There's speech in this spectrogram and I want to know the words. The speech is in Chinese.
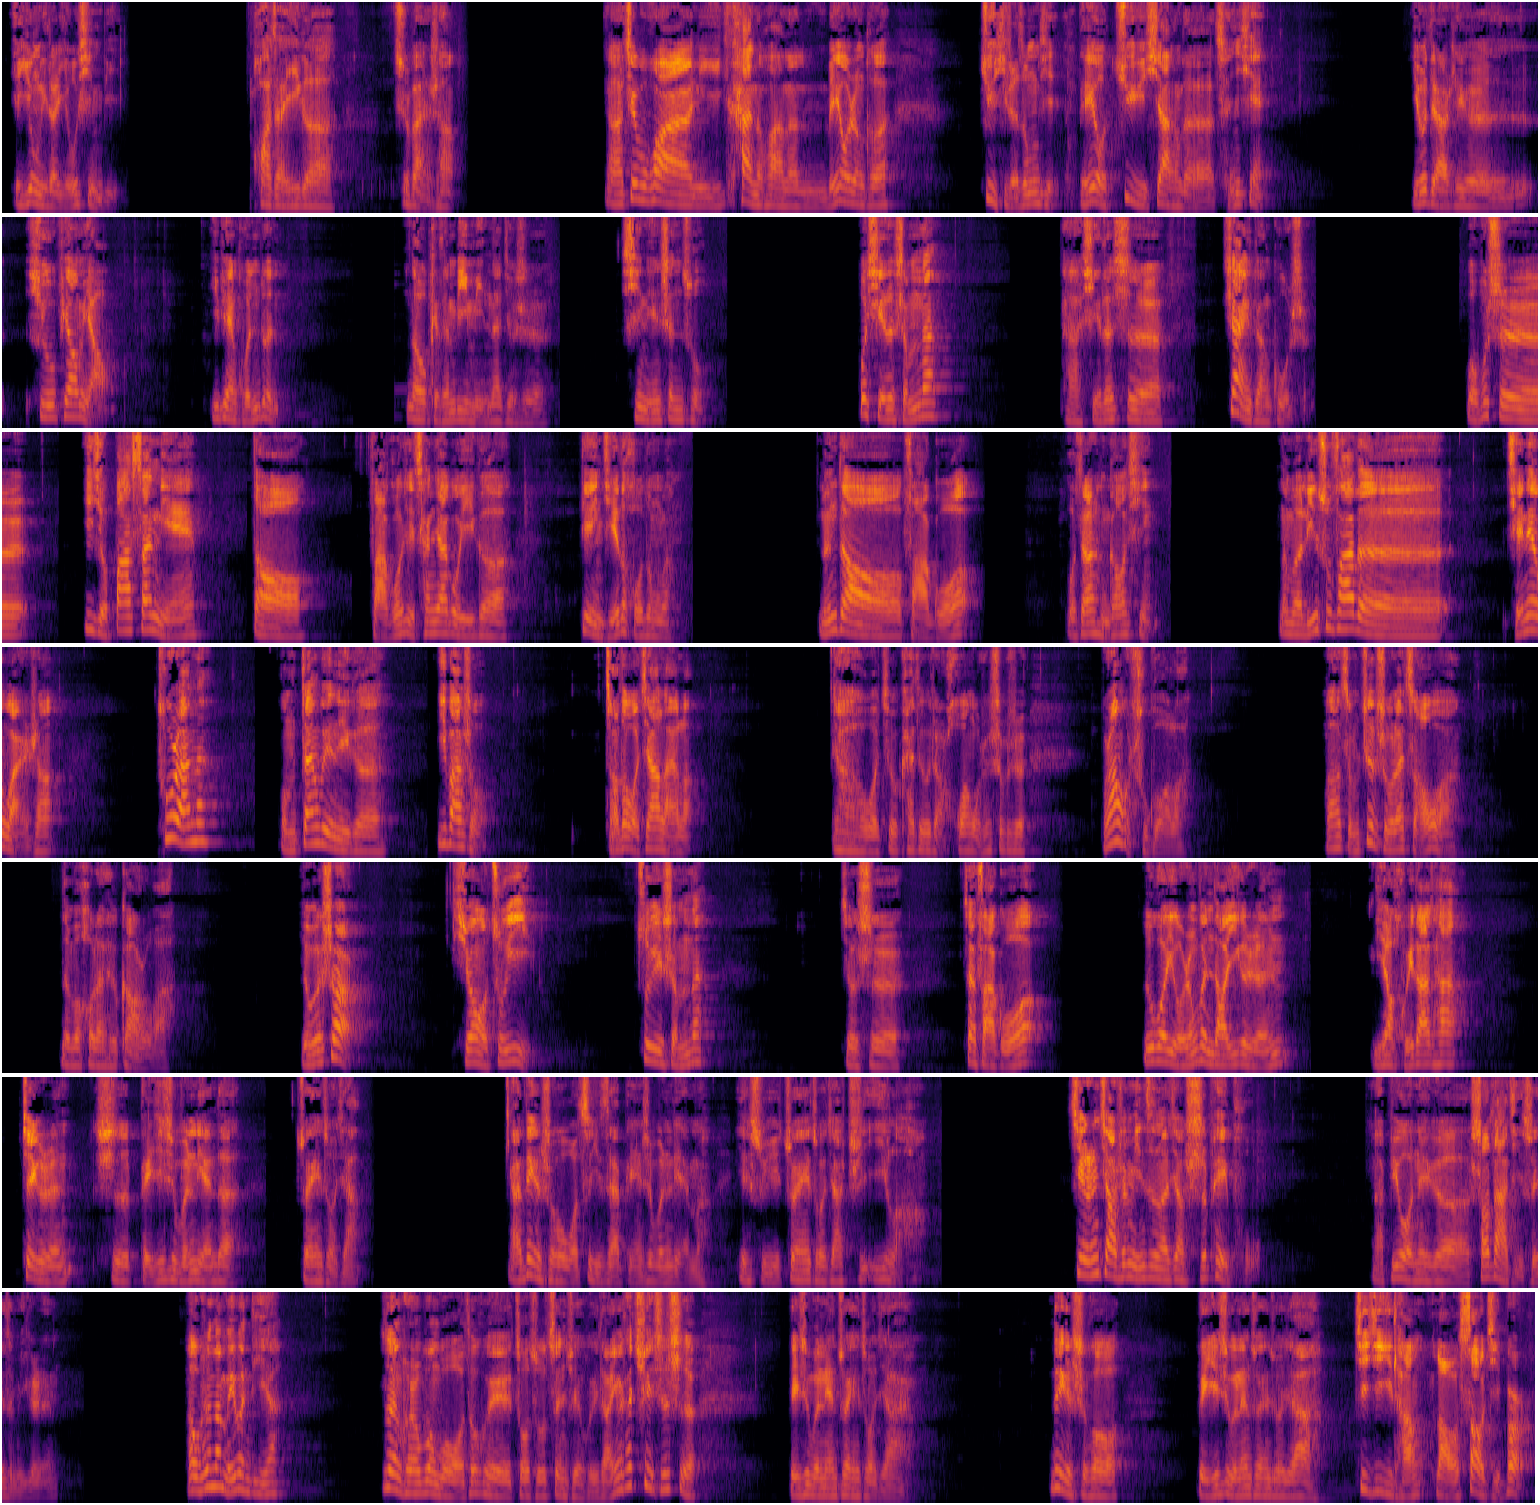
也用一点油性笔，画在一个纸板上。啊，这幅画你一看的话呢，没有任何具体的东西，没有具象的呈现，有点这个虚无缥缈，一片混沌。那我给它命名呢，就是心灵深处。我写的什么呢？啊，写的是这样一段故事。我不是一九八三年到法国去参加过一个电影节的活动吗？能到法国，我当然很高兴。那么临出发的前天晚上，突然呢，我们单位那个一把手找到我家来了，呀，我就开头有点慌，我说是不是不让我出国了？啊，怎么这时候来找我？啊？那么后来他就告诉我啊，有个事儿，希望我注意，注意什么呢？就是在法国，如果有人问到一个人，你要回答他，这个人是北京市文联的专业作家。啊，那个时候我自己在北京市文联嘛，也属于专业作家之一了哈。这个人叫什么名字呢？叫石佩普，啊，比我那个稍大几岁这么一个人。啊，我说那没问题啊，任何人问我，我都会做出正确回答，因为他确实是北京文联专业作家呀。那个时候，北京市文联专业作家济济一堂，老少几辈儿，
